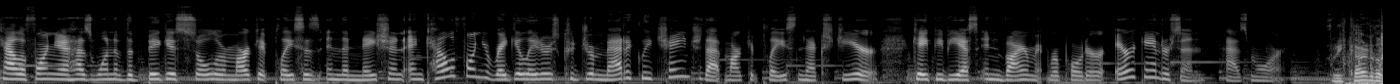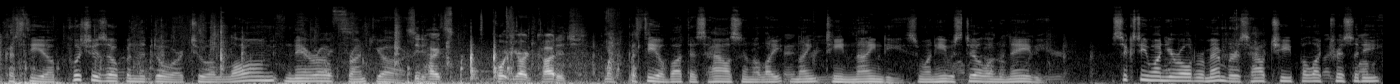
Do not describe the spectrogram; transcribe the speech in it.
California has one of the biggest solar marketplaces in the nation, and California regulators could dramatically change that marketplace next year. KPBS environment reporter Eric Anderson has more. Ricardo Castillo pushes open the door to a long, narrow front yard. City Heights Courtyard Cottage. Castillo bought this house in the late 1990s when he was still in the Navy. The 61 year old remembers how cheap electricity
